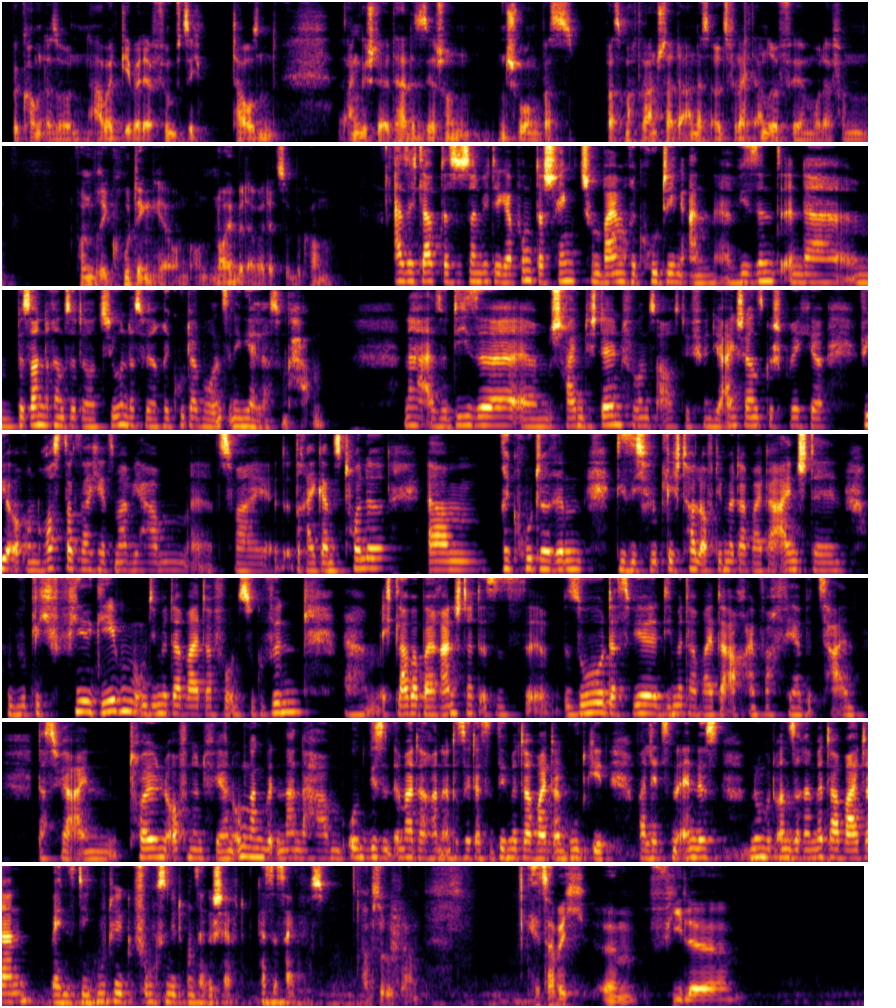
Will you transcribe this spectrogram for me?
bekommt? Also ein Arbeitgeber, der 50.000 Angestellte hat, das ist ja schon ein Schwung. Was, was macht Randstadt da anders als vielleicht andere Firmen oder von, von Recruiting her, um, um neue Mitarbeiter zu bekommen? Also ich glaube, das ist ein wichtiger Punkt. Das fängt schon beim Recruiting an. Wir sind in der ähm, besonderen Situation, dass wir Recruiter bei uns in der Niederlassung haben. Na, also diese ähm, schreiben die Stellen für uns aus, die führen die Einstellungsgespräche. Wir auch in Rostock, sage ich jetzt mal, wir haben äh, zwei, drei ganz tolle ähm, Recruiterinnen, die sich wirklich toll auf die Mitarbeiter einstellen und wirklich viel geben, um die Mitarbeiter für uns zu gewinnen. Ähm, ich glaube, bei Randstadt ist es äh, so, dass wir die Mitarbeiter auch einfach fair bezahlen dass wir einen tollen, offenen, fairen Umgang miteinander haben. Und wir sind immer daran interessiert, dass es den Mitarbeitern gut geht. Weil letzten Endes nur mit unseren Mitarbeitern, wenn es denen gut geht, funktioniert unser Geschäft. Das ist einfach so. Absolut, ja. Jetzt habe ich ähm, viele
